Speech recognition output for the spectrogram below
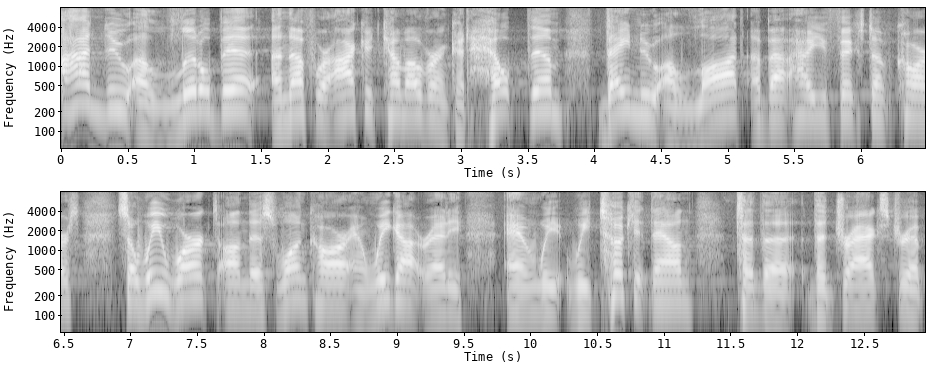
I knew a little bit, enough where I could come over and could help them. They knew a lot about how you fixed up cars. So we worked on this one car and we got ready and we, we took it down to the, the drag strip,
